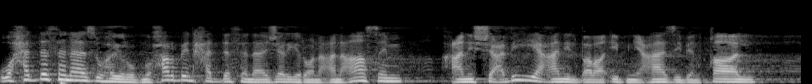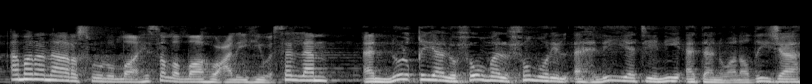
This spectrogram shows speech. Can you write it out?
وحدثنا زهير بن حرب حدثنا جرير عن عاصم عن الشعبي عن البراء بن عازب قال أمرنا رسول الله صلى الله عليه وسلم أن نلقي لحوم الحمر الأهلية نيئة ونضيجة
